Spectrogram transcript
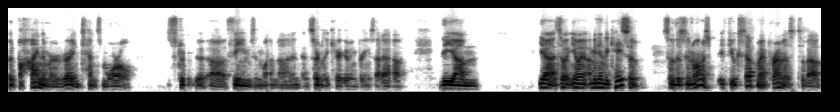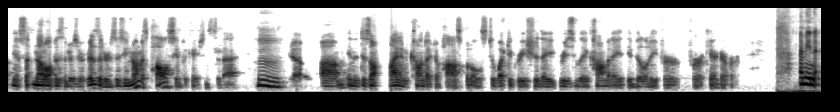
but behind them are very intense moral uh, themes and whatnot, and, and certainly caregiving brings that out the um, yeah, so you know, I mean, in the case of so there's enormous. If you accept my premise about you know not all visitors are visitors, there's enormous policy implications to that. Hmm. You know, um, in the design and conduct of hospitals, to what degree should they reasonably accommodate the ability for for a caregiver? I mean,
